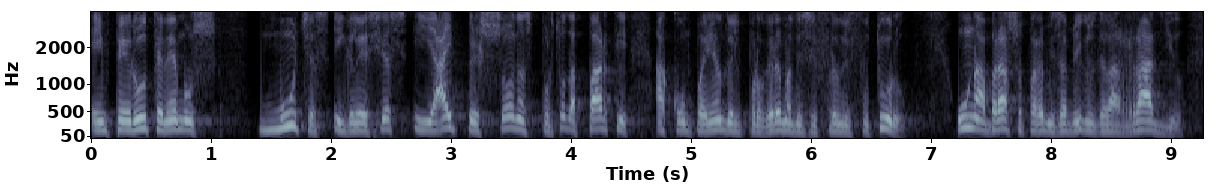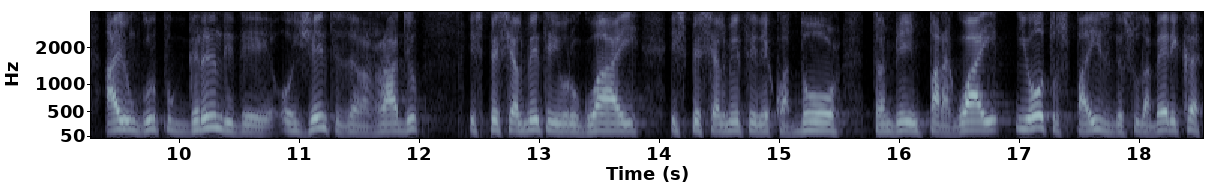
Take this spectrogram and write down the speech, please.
Em Peru temos muitas igrejas e há pessoas por toda parte acompanhando o programa Decifrando o Futuro. Um abraço para meus amigos da rádio. Há um grupo grande de oyentes da rádio especialmente em Uruguai, especialmente em Equador, também em Paraguai e outros países de Sudamérica.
